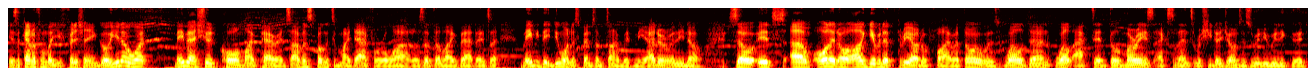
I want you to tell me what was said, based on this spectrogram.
it's the kind of film that you finish and you go, you know what? Maybe I should call my parents. I haven't spoken to my dad for a while, or something like that. It's a maybe they do want to spend some time with me. I don't really know. So it's um, all in all, I'll give it a three out of five. I thought it was well done, well acted. Bill Murray is excellent. Rashida Jones is really really good.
